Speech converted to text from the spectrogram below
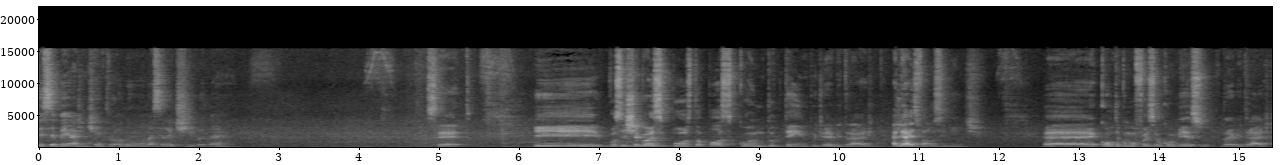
TCB a gente entrou no, nas seletivas, né? Certo. E você chegou a esse posto após quanto tempo de arbitragem? Aliás, fala o seguinte: é, conta como foi seu começo na arbitragem.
